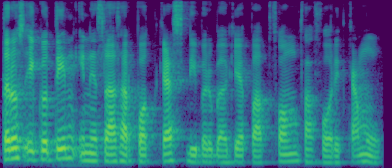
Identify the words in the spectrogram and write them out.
Terus ikutin ini Selasar Podcast di berbagai platform favorit kamu.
